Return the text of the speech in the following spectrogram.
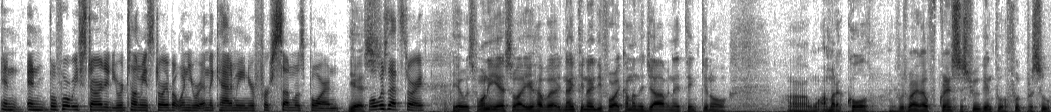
And and before we started, you were telling me a story about when you were in the academy and your first son was born. Yes. What was that story? Yeah, it was funny. Yeah, so I have a 1994. I come on the job, and I think you know, uh, I'm at a call. It was right off Cranston Street. We get into a foot pursuit,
